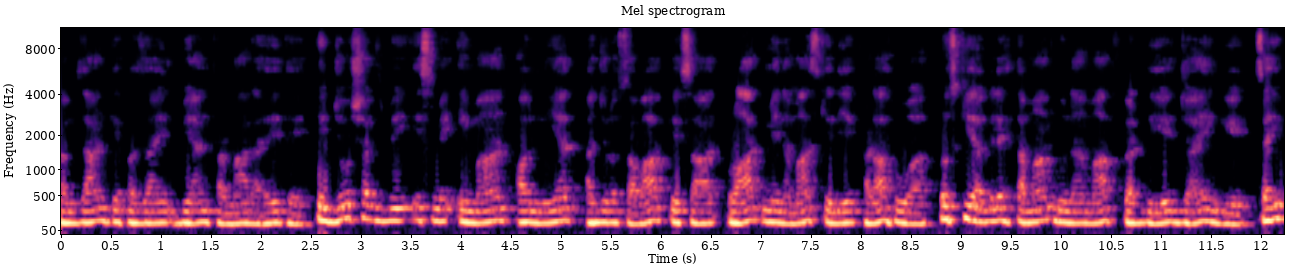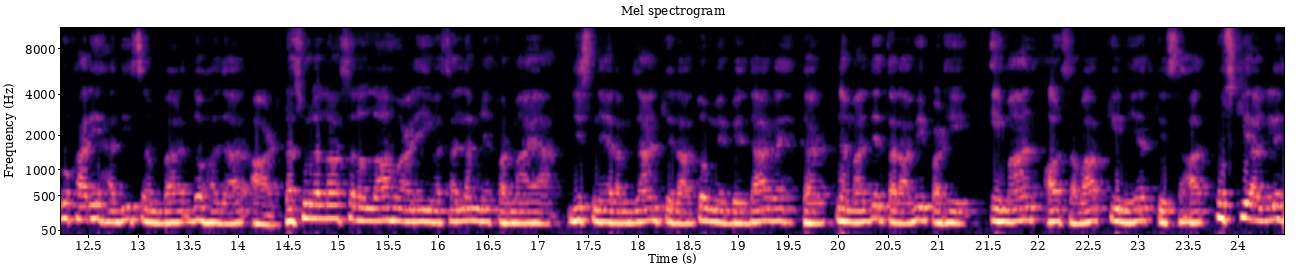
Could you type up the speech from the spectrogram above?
रमज़ान के फजाइल बयान फरमा रहे थे कि जो शख्स भी इसमें ईमान और नियत अजर सवाब के साथ रात में नमाज़ के लिए खड़ा हुआ, उसकी अगले तमाम गुना माफ़ कर दिए जाएँगे। सही बुखारी हदीस नंबर दो हज़ार आठ। रसूल सल्लल्लाहु अलैहि वसल्लम ने फरमाया, जिसने रमज़ान की रातों में बेदार रहकर नमाज़ तरावी पढ़ी। ईमान और सवाब की नियत के साथ उसके अगले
